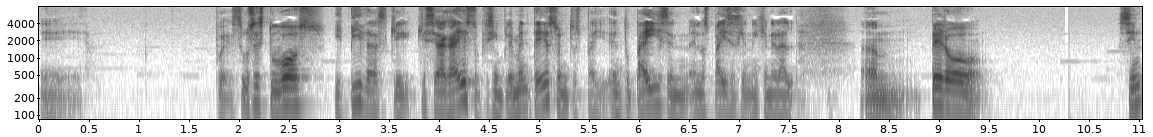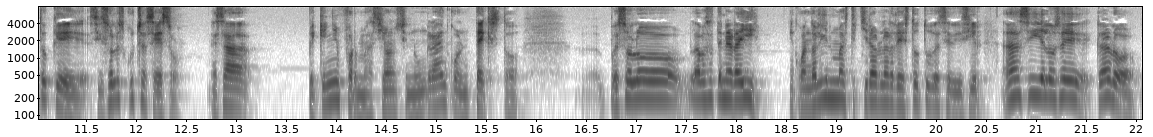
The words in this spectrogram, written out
eh, pues uses tu voz y pidas que, se haga eso, que se implemente eso en, tus en tu país, en, los países en general. pero siento que si solo escuchas eso, esa pequeña información sin un gran contexto, pues solo la vas a tener ahí. Y cuando alguien más te quiera hablar de esto, tú debes decir, ah, sí, ya lo sé, claro,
